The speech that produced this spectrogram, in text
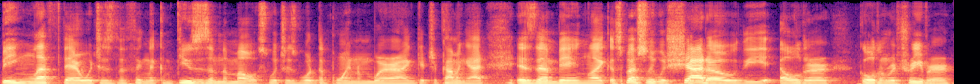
being left there, which is the thing that confuses them the most, which is what the point and where I get you coming at, is them being like, especially with Shadow, the elder golden retriever,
